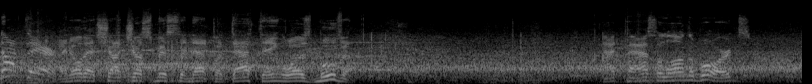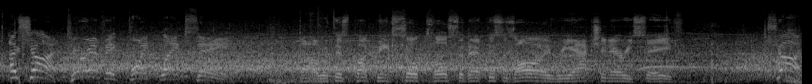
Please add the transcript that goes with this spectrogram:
not there. I know that shot just missed the net, but that thing was moving. That pass along the boards. A shot, terrific point blank save. Uh, with this puck being so close to net, this is all a reactionary save. Shot,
